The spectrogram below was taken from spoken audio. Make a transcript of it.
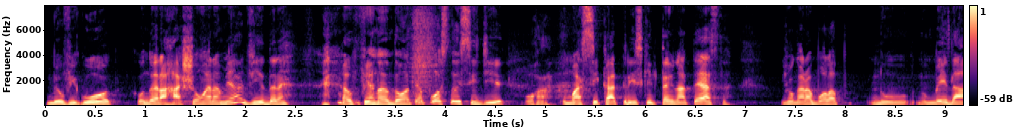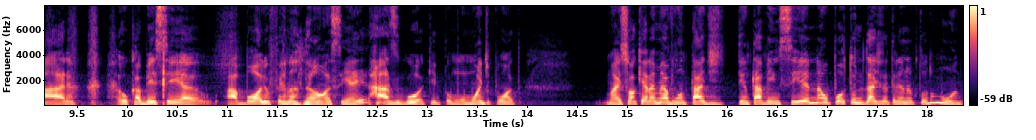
Meu vigor, quando era rachão, era a minha vida, né? O Fernandão até postou esse dia. Porra. Uma cicatriz que ele tem na testa, jogaram a bola no, no meio da área, eu cabeceei a, a bola e o Fernandão, assim, aí rasgou aqui, tomou um monte de ponta. Mas só que era a minha vontade de tentar vencer na oportunidade de estar treinando com todo mundo.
